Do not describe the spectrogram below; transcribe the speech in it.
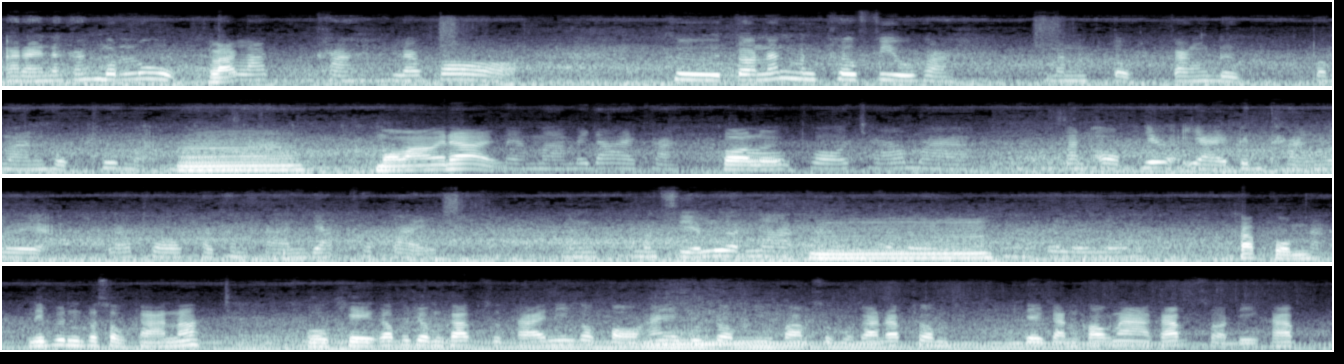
อ่าอะไรนะคะ มดลูกรักลักค่ะ แล้วก็คือตอนนั้นมันเคอร์ฟิวค่ะ มันตกกลางดึกประมาณหกทุ่มอะหมอือมามหมอมาไม่ได้ แม่มาไม่ได้ค่ะก็เลย พอพอเช้ามามันออกเยอะใหญ่เป็นถังเลยอะ แล้วพอเขาทำการยัดเข้าไป มันมันเสียเลือดมากค่ะมันก็เลยมันก็เลยล้ม ครับผมค่ะ นี่เป็นประสบการณ์เนาะ ใช่ โอเคครับผู้ชมครับ สุดท้ายนี้ก็ขอให้ผู้ชมมีความสุขกับการรับชม เจอกันข้างหน้าครับ สวัสดีครับ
